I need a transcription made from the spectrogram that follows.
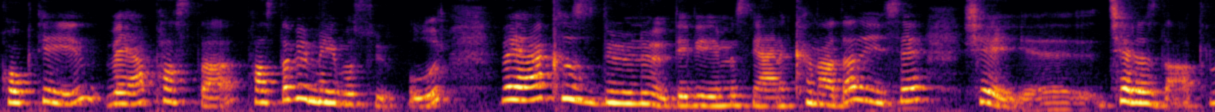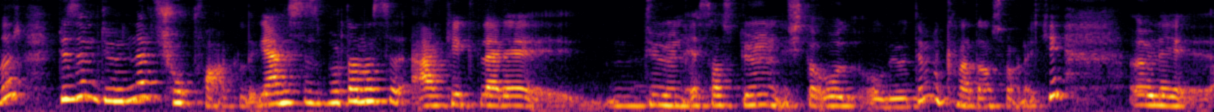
Kokteyl veya pasta, pasta ve meyve suyu olur. Veya kız düğünü dediğimiz yani kınada ise şey e, çerez dağıtılır. Bizim düğünler çok farklı. Yani siz burada nasıl erkeklere düğün, esas düğün işte o oluyor değil mi kınadan sonraki? Öyle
